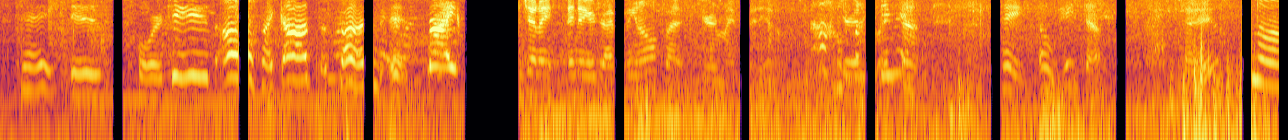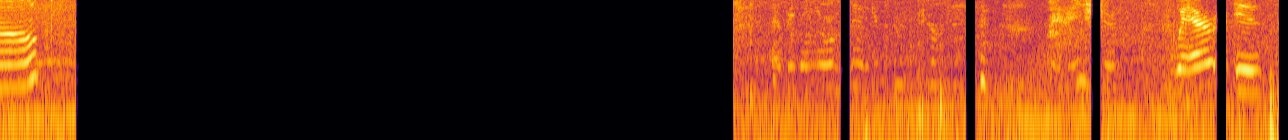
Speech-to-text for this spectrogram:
Today is 40s. Oh my god, the sun is bright. Jen, I, I know you're driving is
